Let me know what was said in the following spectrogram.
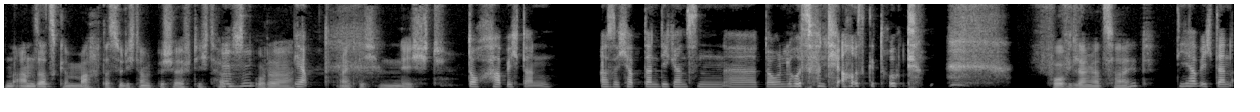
einen Ansatz gemacht, dass du dich damit beschäftigt hast? Mhm. Oder ja. eigentlich nicht? Doch, habe ich dann also ich habe dann die ganzen äh, Downloads von dir ausgedruckt. Vor wie langer Zeit? Die habe ich dann,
